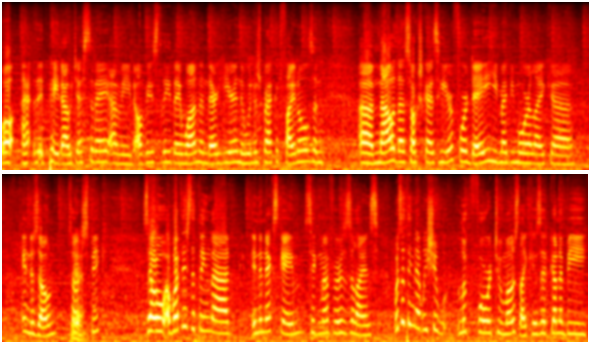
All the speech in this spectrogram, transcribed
Well, uh, it paid out yesterday. I mean, obviously they won and they're here in the winners bracket finals. And um, now that Sockshka is here for a day, he might be more like uh, in the zone, so Yeah. to speak. So, uh, what is the thing that in the next game, Sigma versus Alliance, what's the thing that we should look forward to most? Like, is it going to be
